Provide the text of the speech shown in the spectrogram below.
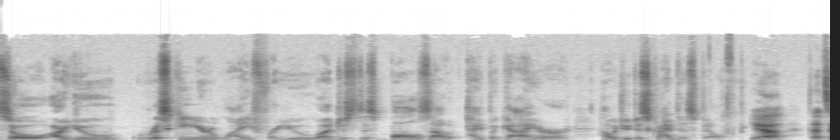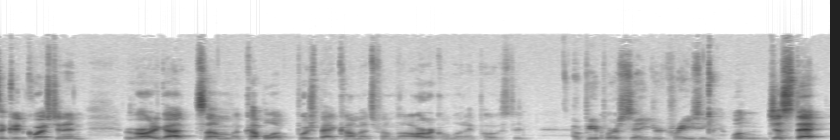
so, are you risking your life? Are you uh, just this balls out type of guy, or how would you describe this, Bill? Yeah, that's a good question, and we've already got some a couple of pushback comments from the article that I posted. Or people are saying you're crazy. Well, just that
